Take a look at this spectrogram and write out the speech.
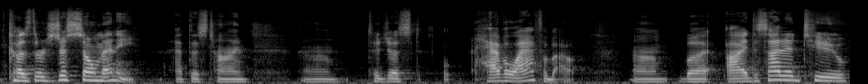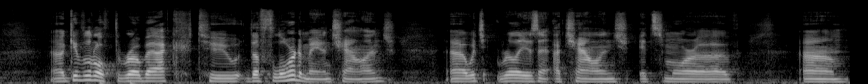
because there's just so many at this time um, to just have a laugh about. Um, but I decided to uh, give a little throwback to the Florida Man Challenge, uh, which really isn't a challenge. It's more of um,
